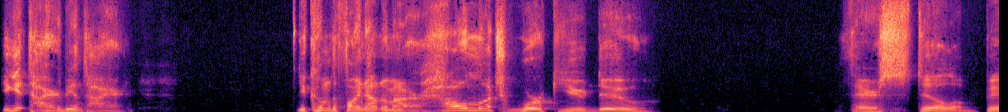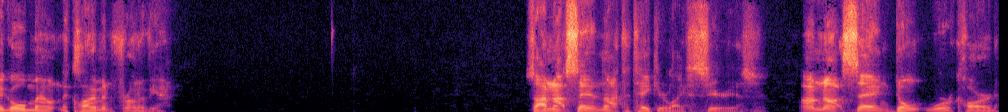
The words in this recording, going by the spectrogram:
You get tired of being tired. You come to find out no matter how much work you do, there's still a big old mountain to climb in front of you. So I'm not saying not to take your life serious. I'm not saying don't work hard,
